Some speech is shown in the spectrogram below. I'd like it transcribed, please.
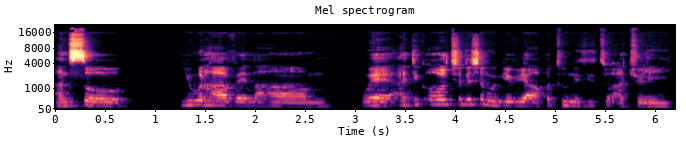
And so you would have in um, where I think oral tradition will give you an opportunity to actually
